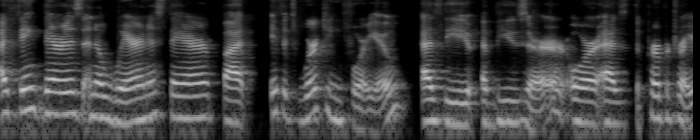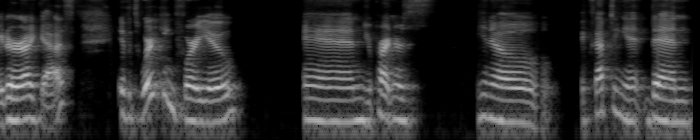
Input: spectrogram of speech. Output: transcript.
I think there is an awareness there, but if it's working for you as the abuser or as the perpetrator, I guess, if it's working for you and your partner's, you know, accepting it, then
